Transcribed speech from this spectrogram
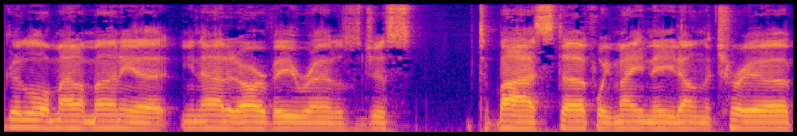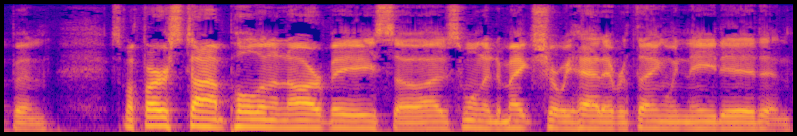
good little amount of money at United RV Rentals just to buy stuff we may need on the trip. And it's my first time pulling an RV, so I just wanted to make sure we had everything we needed. And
